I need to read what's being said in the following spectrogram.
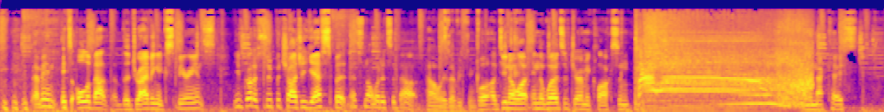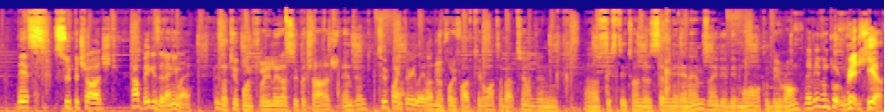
I mean, it's all about the driving experience. You've got a supercharger, yes, but that's not what it's about. Power is everything. Well, uh, do you know what? In the words of Jeremy Clarkson, and in that case, this supercharged, how big is it anyway? This is a 2.3 liter supercharged engine. 2.3 uh, litre. 145 kilowatts, about 260, 270 NMs, maybe a bit more. I could be wrong. They've even put red here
